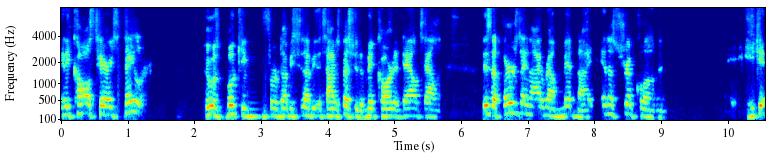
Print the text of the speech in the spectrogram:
and he calls Terry Taylor who was booking for WCW at the time, especially the mid card and down talent. This is a Thursday night around midnight in a strip club, and he can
